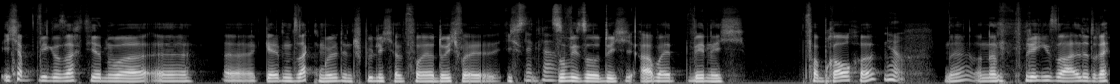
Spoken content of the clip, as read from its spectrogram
ich habe, wie gesagt, hier nur äh, äh, gelben Sackmüll, den spüle ich halt vorher durch, weil ich Ja, sowieso durch Arbeit wenig verbrauche. Ja. Ne? Und dann bringe ich so alle drei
